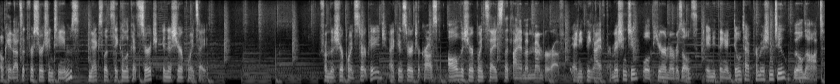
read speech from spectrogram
Okay, that's it for search in Teams. Next, let's take a look at search in a SharePoint site. From the SharePoint start page, I can search across all the SharePoint sites that I am a member of. Anything I have permission to will appear in my results. Anything I don't have permission to will not.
